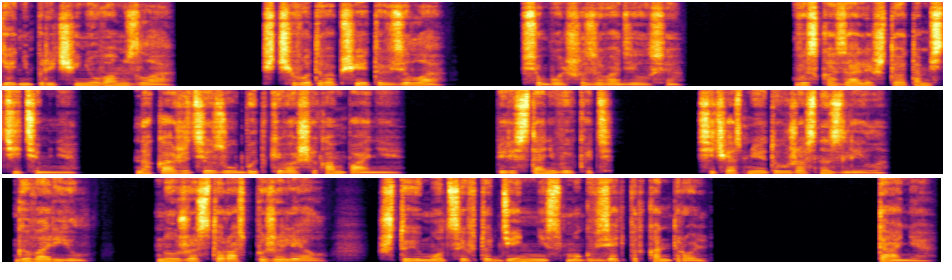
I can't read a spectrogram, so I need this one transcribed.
«Я не причиню вам зла. С чего ты вообще это взяла?» Все больше заводился. «Вы сказали, что отомстите мне, накажете за убытки вашей компании. Перестань выкать. Сейчас мне это ужасно злило. Говорил, но уже сто раз пожалел, что эмоции в тот день не смог взять под контроль. Таня.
